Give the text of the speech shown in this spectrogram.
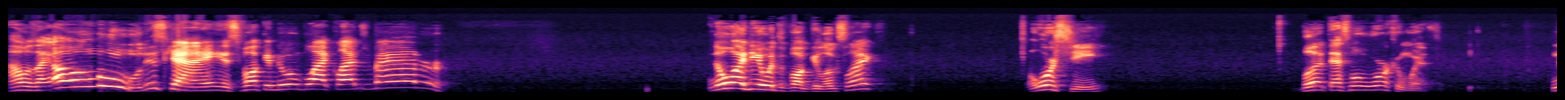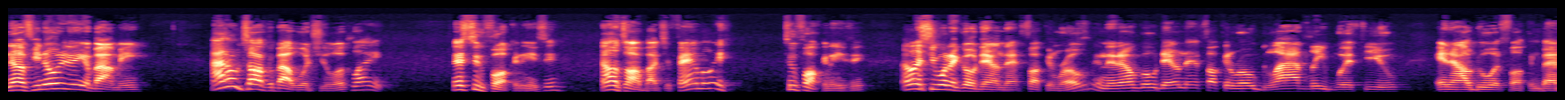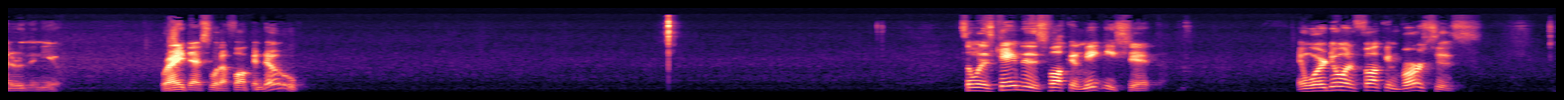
I was like, oh, this guy is fucking doing Black Lives Matter. No idea what the fuck he looks like. Or she. But that's what we're working with. Now, if you know anything about me, I don't talk about what you look like. That's too fucking easy. I don't talk about your family. Too fucking easy. Unless you want to go down that fucking road, and then I'll go down that fucking road gladly with you, and I'll do it fucking better than you. Right? That's what I fucking do. So when it came to this fucking meet me shit, and we're doing fucking verses,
